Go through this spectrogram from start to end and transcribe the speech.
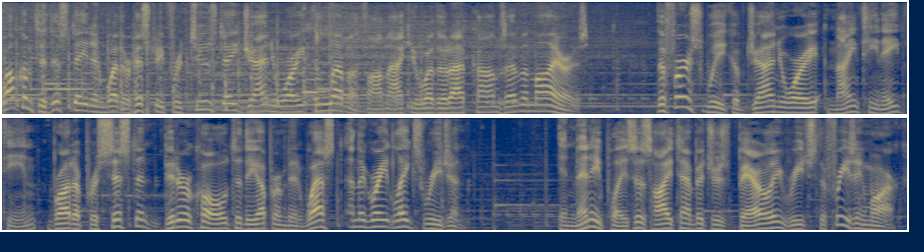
Welcome to this date in weather history for Tuesday, January 11th. I'm AccuWeather.com's Evan Myers. The first week of January 1918 brought a persistent, bitter cold to the upper Midwest and the Great Lakes region. In many places, high temperatures barely reached the freezing mark.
